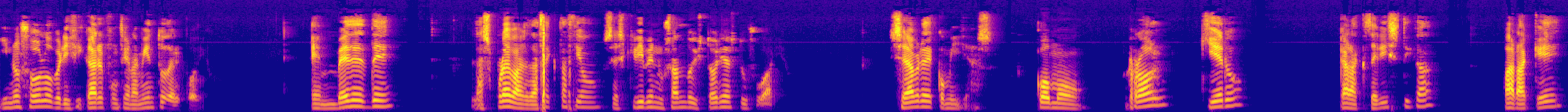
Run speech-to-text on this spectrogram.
y no solo verificar el funcionamiento del código. En BDD, las pruebas de aceptación se escriben usando historias de usuario. Se abre comillas, como rol, quiero, característica, para que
